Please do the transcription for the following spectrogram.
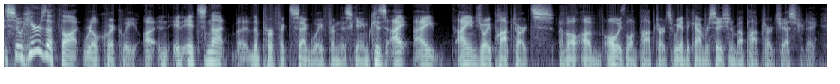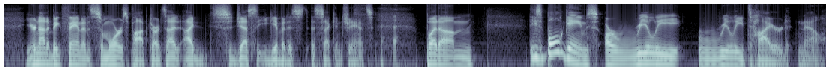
so here's a thought, real quickly. Uh, it, it's not the perfect segue from this game because I, I, I enjoy Pop Tarts. I've, I've always loved Pop Tarts. We had the conversation about Pop Tarts yesterday. You're not a big fan of the S'mores Pop Tarts. I'd, I'd suggest that you give it a second chance. but um, these bowl games are really, really tired now.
